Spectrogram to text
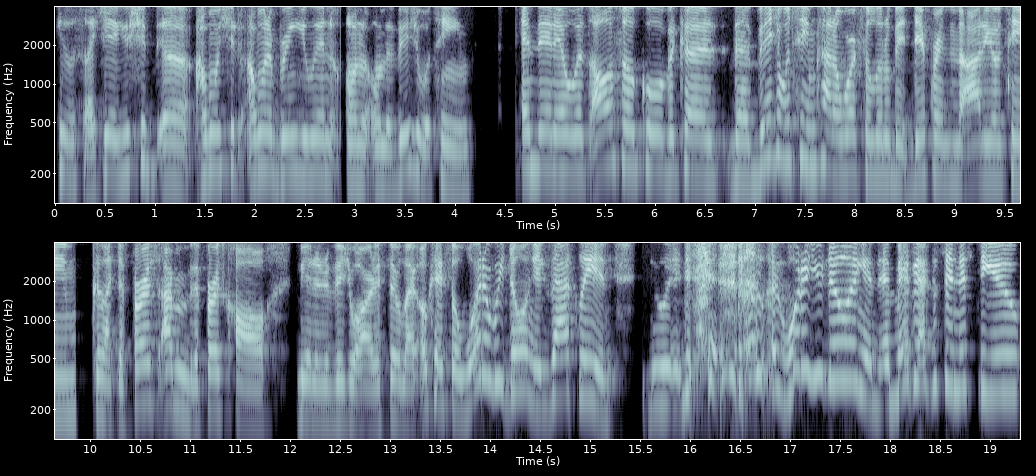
he was like, "Yeah, you should. Uh, I want you. To, I want to bring you in on on the visual team." And then it was also cool because the visual team kind of works a little bit different than the audio team. Cause like the first, I remember the first call being in a visual artist, they're like, okay, so what are we doing exactly? And like, what are you doing? And, and maybe I can send this to you.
